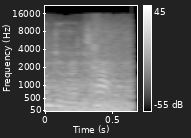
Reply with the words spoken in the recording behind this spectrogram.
under attack.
